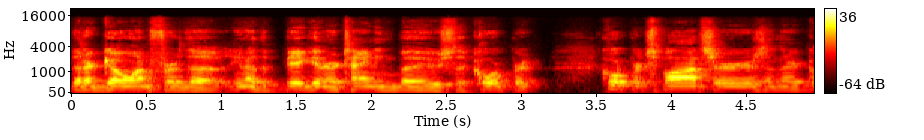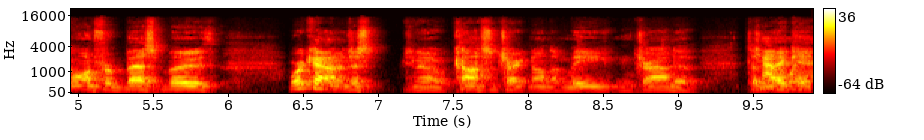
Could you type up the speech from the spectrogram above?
that are going for the you know the big entertaining booths, the corporate corporate sponsors, and they're going for best booth. We're kind of just you know concentrating on the meat and trying to to to make it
